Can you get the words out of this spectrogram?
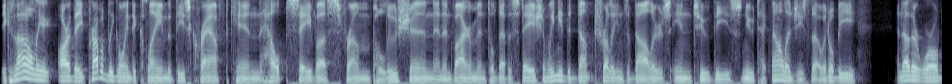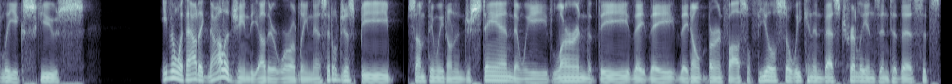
Because not only are they probably going to claim that these craft can help save us from pollution and environmental devastation, we need to dump trillions of dollars into these new technologies, though. It'll be an otherworldly excuse even without acknowledging the otherworldliness, it'll just be something we don't understand, and we learn that the they they they don't burn fossil fuels, so we can invest trillions into this. It's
